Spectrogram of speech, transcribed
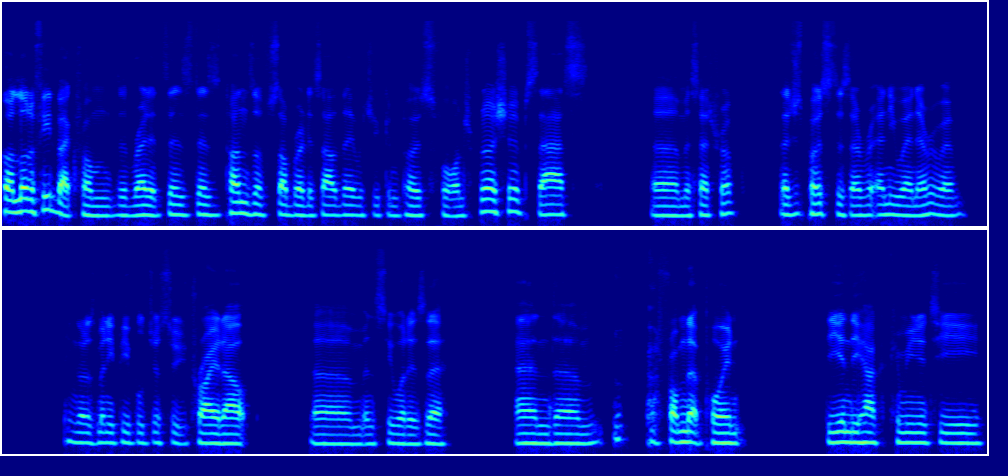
got a lot of feedback from the Reddit. There's there's tons of subreddits out there which you can post for entrepreneurship, SaaS, um, etc. I just post this every anywhere and everywhere. You can got as many people just to try it out um and see what is there. And um from that point the indie hacker community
